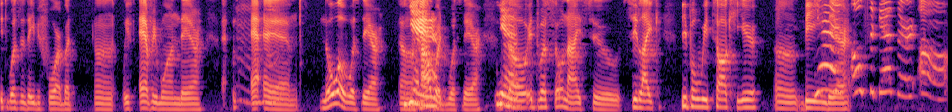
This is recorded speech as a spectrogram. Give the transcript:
it was the day before, but uh, with everyone there. A- um, Noah was there. Uh, Yes. Howard was there. Yes. So it was so nice to see like people we talk here uh, being yes, there. all together. Aw.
